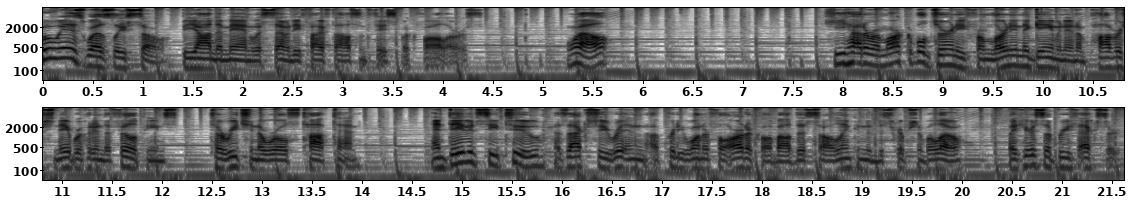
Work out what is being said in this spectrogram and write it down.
Who is Wesley So, beyond a man with 75,000 Facebook followers? Well, he had a remarkable journey from learning the game in an impoverished neighborhood in the Philippines to reaching the world's top 10. And David C2 has actually written a pretty wonderful article about this, so I'll link in the description below. But here's a brief excerpt.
